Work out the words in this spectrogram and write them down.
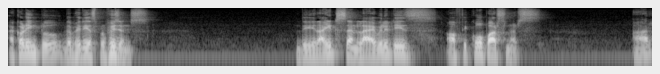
according to the various provisions, the rights and liabilities of the co-partners are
